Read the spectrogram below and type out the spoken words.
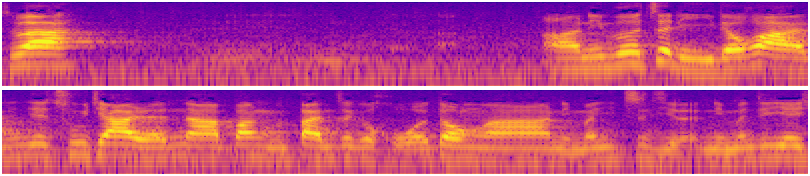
是吧？啊，你不这里的话，人家出家人呐，帮你们办这个活动啊，你们自己的，你们这些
